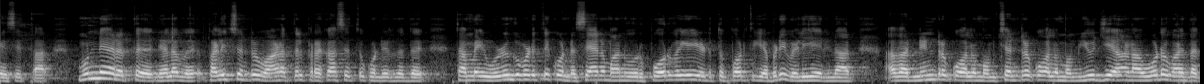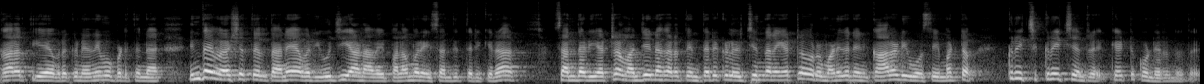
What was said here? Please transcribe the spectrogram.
நேசித்தார். முன்னேறத்து நிலவு பளிச்சென்று வானத்தில் பிரகாசித்து கொண்டிருந்தது. தம்மை ஒழுங்குபடுத்தி கொண்ட சேனமான் ஒரு போர்வையை எடுத்து போர்த்தியபடி வெளியேறினார். அவர் நின்ற கோலமும் சென்ற கோலமும் யூஜியானாவோடு வாழ்ந்த காலத்தையே அவருக்கு நினைவுபடுத்தின. இந்த வேஷத்தில் தானே அவர் யூஜியானாவை பலமுறை சந்தித்திருக்கிறார். சந்தடியற்ற வஞ்சி நகரத்தின் தெருக்களில் சிந்தனையற்ற ஒரு மனிதனின் காலடி ஓசை மட்டும் கிரீச் கிரீச் என்று கேட்டுக்கொண்டிருந்தது.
